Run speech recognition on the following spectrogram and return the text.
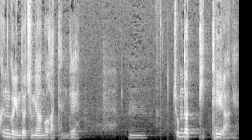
큰 그림도 중요한 것 같은데 음, 좀 더 디테일하게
